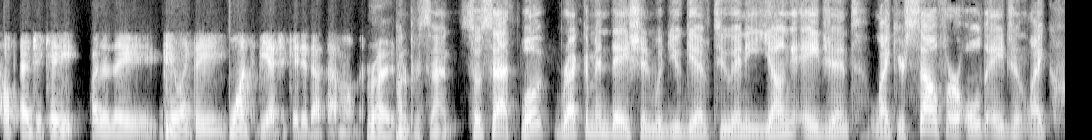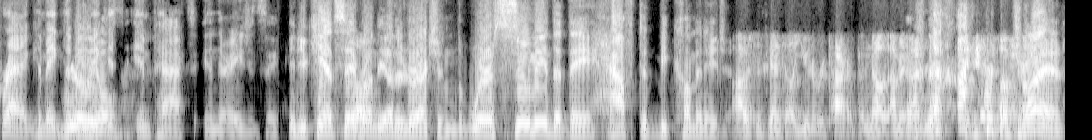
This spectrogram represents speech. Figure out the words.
help educate whether they feel like they want to be educated at that moment. Right. 100%. So, Seth, what recommendation would you give to any young agent like yourself or old agent like Craig to make the Really biggest impact in their agency? And you can't say Well- run the other direction. We're assuming that they have to become an agent. I was just going to tell you to retire, but no, I mean, I'm, just kidding. I'm trying.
